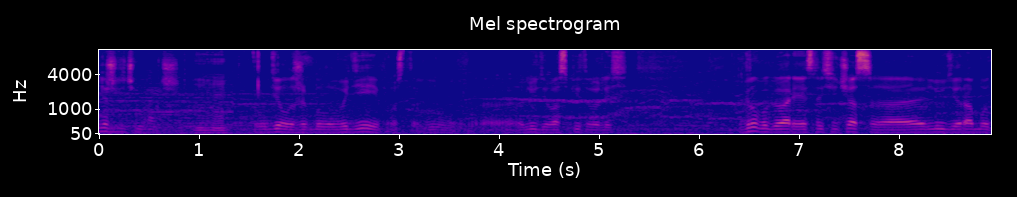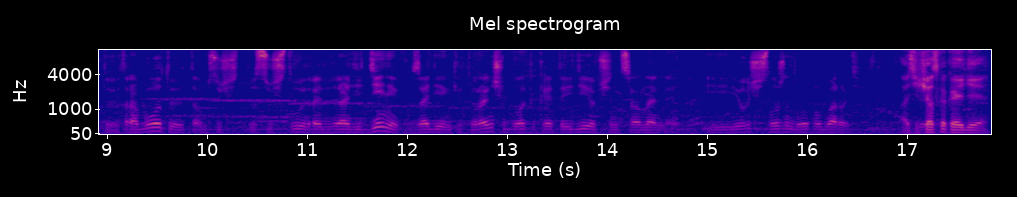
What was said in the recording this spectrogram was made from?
нежели чем раньше. Ну, Дело же было в идее просто. ну, э, люди воспитывались. Грубо говоря, если сейчас э, люди работают, работают, там суще- существуют ради, ради денег, за деньги, то раньше была какая-то идея общенациональная, и ее очень сложно было побороть. А сейчас какая идея?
